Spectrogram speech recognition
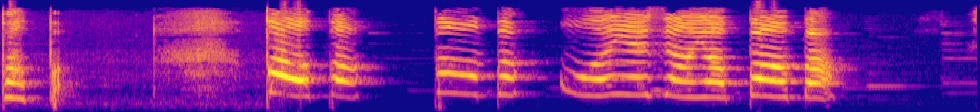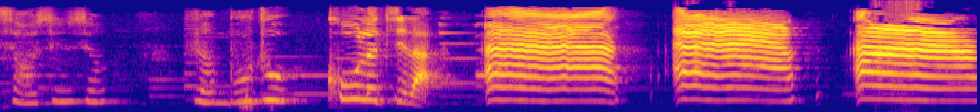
抱抱。忍不住哭了起来，啊啊啊！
